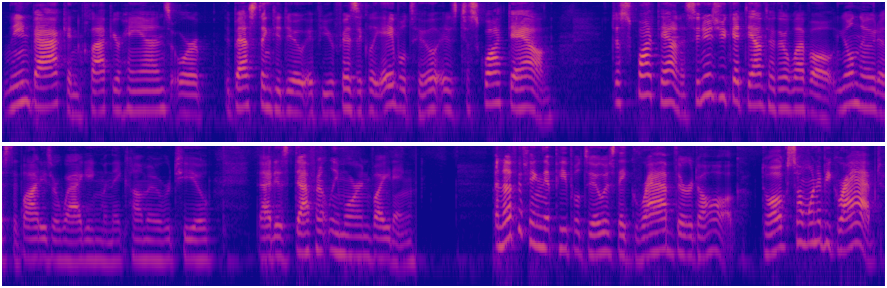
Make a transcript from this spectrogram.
Lean back and clap your hands, or the best thing to do if you're physically able to is to squat down just squat down. As soon as you get down to their level, you'll notice that bodies are wagging when they come over to you. That is definitely more inviting. Another thing that people do is they grab their dog. Dogs don't want to be grabbed.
